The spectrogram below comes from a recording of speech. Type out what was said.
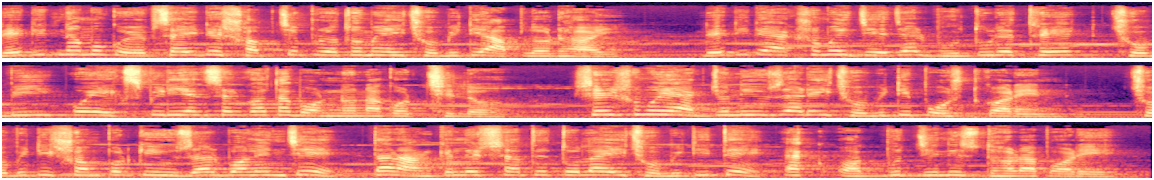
Reddit নামক ওয়েবসাইটে সবচেয়ে প্রথমে এই ছবিটি আপলোড হয়। রেডিটে একসময় যে যার ভুতুরে থ্রেট ছবি ও এক্সপিরিয়েন্সের কথা বর্ণনা করছিল। সেই সময় একজন ইউজার এই ছবিটি পোস্ট করেন। ছবিটির সম্পর্কে ইউজার বলেন যে, তার আঙ্কেলের সাথে তোলা এই ছবিটিতে এক অদ্ভুত জিনিস ধরা পড়ে।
